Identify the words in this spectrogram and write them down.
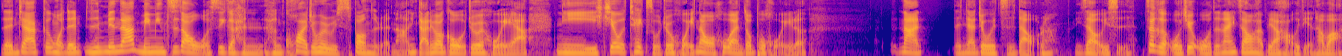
人家跟我人人家明明知道我是一个很很快就会 respond 的人啊，你打电话给我就会回啊，你写我 text 我就回，那我忽然都不回了，那人家就会知道了，你知道我意思？这个我觉得我的那一招还比较好一点，好不好？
